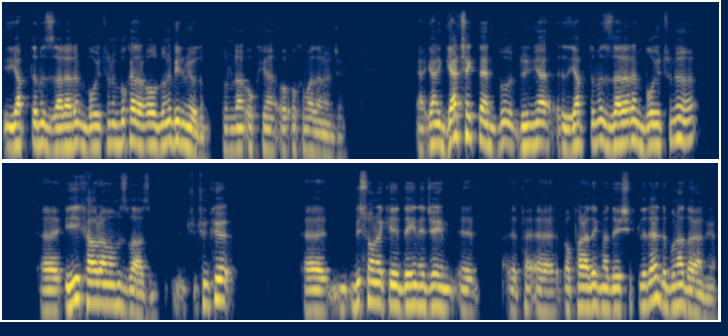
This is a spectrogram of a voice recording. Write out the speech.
yaptığımız zararın boyutunun bu kadar olduğunu bilmiyordum. Bundan okuyan okumadan önce. Yani gerçekten bu dünya yaptığımız zararın boyutunu e, iyi kavramamız lazım. Çünkü e, bir sonraki değineceğim e, o paradigma değişiklikleri de buna dayanıyor.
